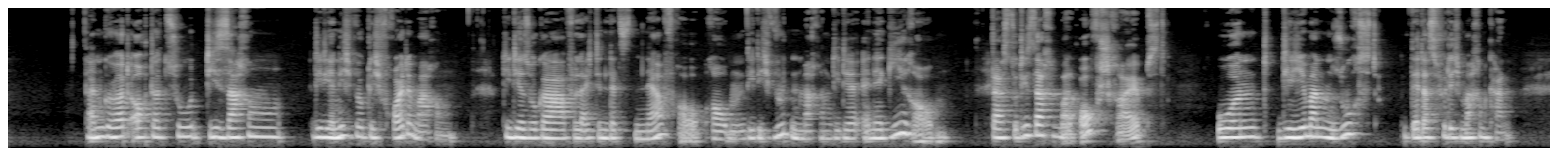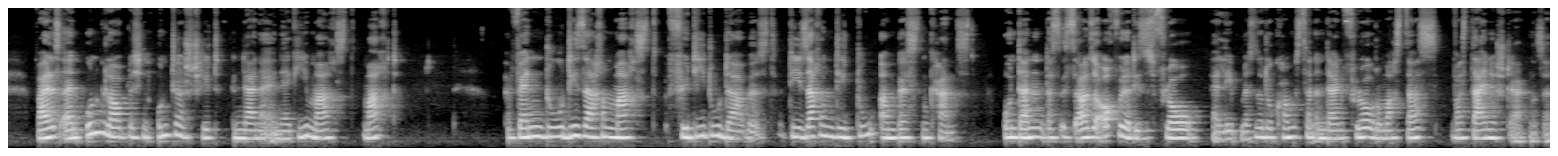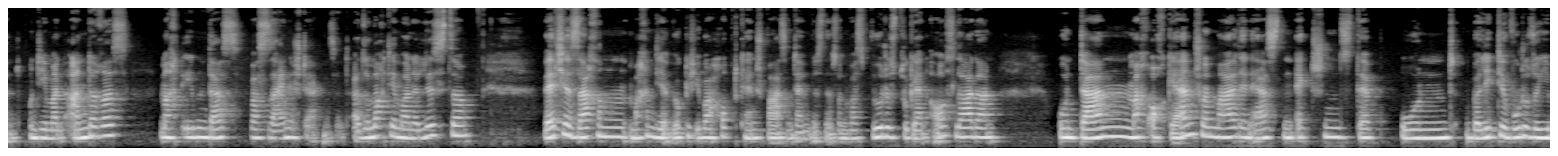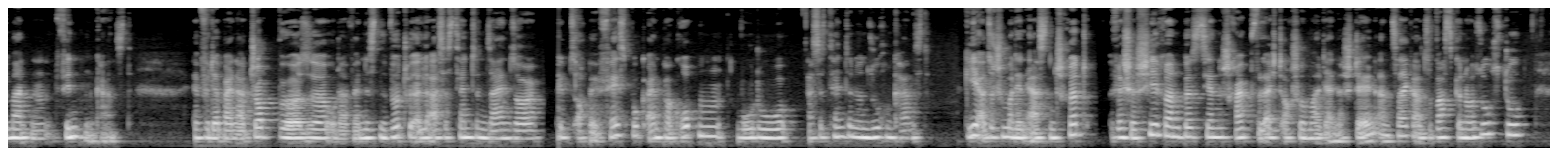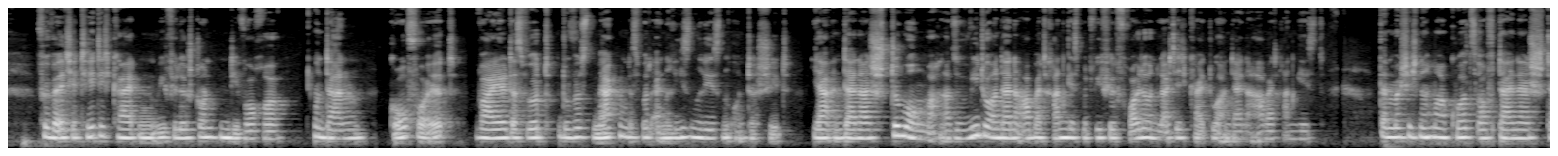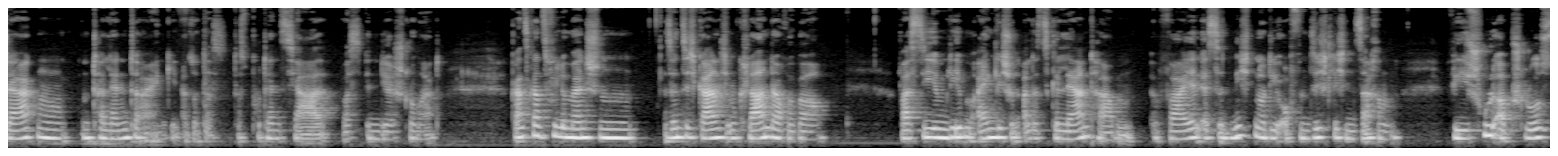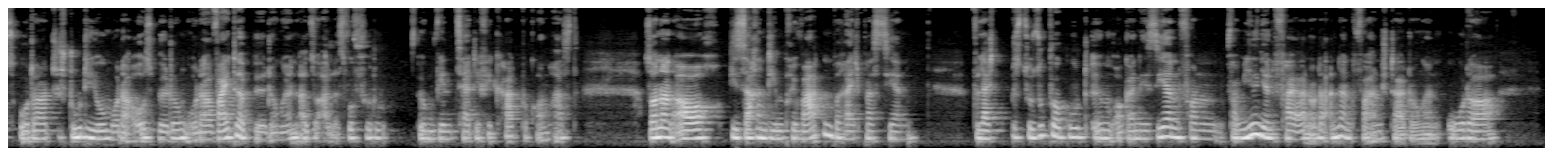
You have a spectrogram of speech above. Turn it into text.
Dann gehört auch dazu die Sachen, die dir nicht wirklich Freude machen, die dir sogar vielleicht den letzten Nerv rauben, die dich wütend machen, die dir Energie rauben. Dass du die Sachen mal aufschreibst und dir jemanden suchst, der das für dich machen kann. Weil es einen unglaublichen Unterschied in deiner Energie macht, macht wenn du die Sachen machst, für die du da bist, die Sachen, die du am besten kannst. Und dann, das ist also auch wieder dieses Flow-Erlebnis. Ne? Du kommst dann in deinen Flow, du machst das, was deine Stärken sind. Und jemand anderes macht eben das, was seine Stärken sind. Also mach dir mal eine Liste, welche Sachen machen dir wirklich überhaupt keinen Spaß in deinem Business und was würdest du gern auslagern. Und dann mach auch gern schon mal den ersten Action-Step und überleg dir, wo du so jemanden finden kannst entweder bei einer Jobbörse oder wenn es eine virtuelle Assistentin sein soll, gibt es auch bei Facebook ein paar Gruppen, wo du Assistentinnen suchen kannst. Geh also schon mal den ersten Schritt, recherchiere ein bisschen, schreib vielleicht auch schon mal deine Stellenanzeige, also was genau suchst du, für welche Tätigkeiten, wie viele Stunden die Woche und dann go for it, weil das wird, du wirst merken, das wird einen riesen, riesen Unterschied ja in deiner Stimmung machen, also wie du an deine Arbeit rangehst, mit wie viel Freude und Leichtigkeit du an deine Arbeit rangehst dann möchte ich nochmal kurz auf deine Stärken und Talente eingehen, also das, das Potenzial, was in dir schlummert. Ganz, ganz viele Menschen sind sich gar nicht im Klaren darüber, was sie im Leben eigentlich schon alles gelernt haben, weil es sind nicht nur die offensichtlichen Sachen wie Schulabschluss oder Studium oder Ausbildung oder Weiterbildungen, also alles, wofür du irgendwie ein Zertifikat bekommen hast, sondern auch die Sachen, die im privaten Bereich passieren, Vielleicht bist du super gut im Organisieren von Familienfeiern oder anderen Veranstaltungen oder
